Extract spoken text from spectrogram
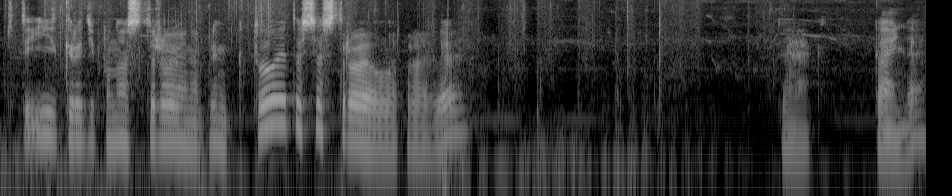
Какие-то изгороди понастроены. Блин, кто это все строил, правда? Так, Кань, да?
